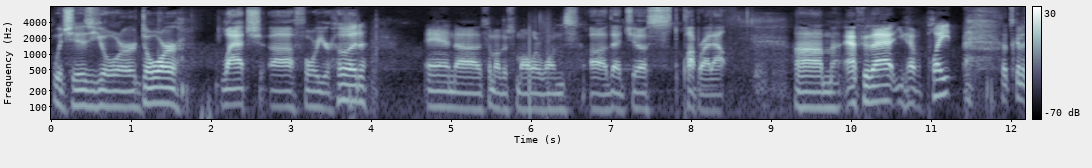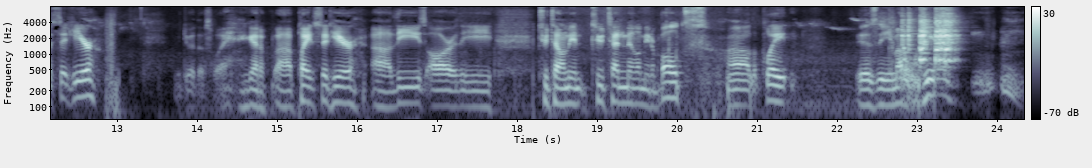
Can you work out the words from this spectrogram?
which is your door latch uh, for your hood, and uh, some other smaller ones uh, that just pop right out. Um, after that, you have a plate that's going to sit here do it this way. You got a uh, plate sit here. Uh, these are the 210 millimeter bolts. Uh, the plate is the metal one here.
